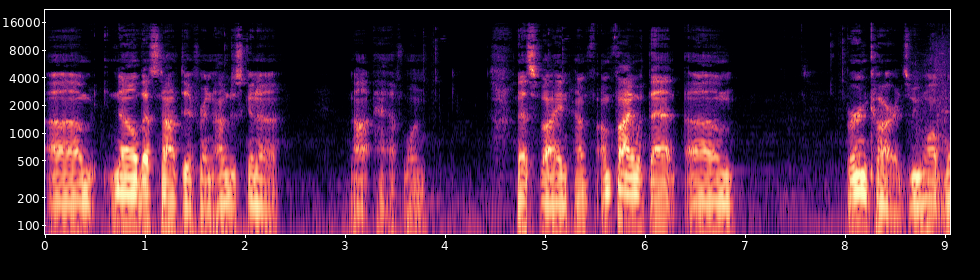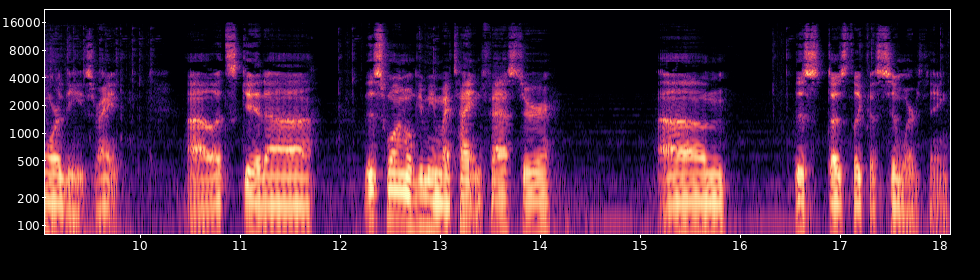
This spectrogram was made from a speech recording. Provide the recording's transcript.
Um, no, that's not different. I'm just gonna not have one. That's fine. I'm, I'm fine with that. Um, burn cards. We want more of these, right? Uh, let's get, uh, this one will give me my Titan faster. Um, this does like a similar thing.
